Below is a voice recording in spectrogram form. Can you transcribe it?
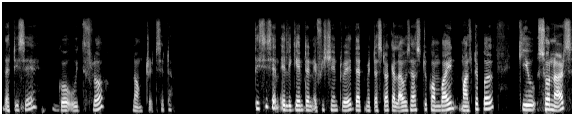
that is a go with flow long trade setup. This is an elegant and efficient way that Metastock allows us to combine multiple CUE sonars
